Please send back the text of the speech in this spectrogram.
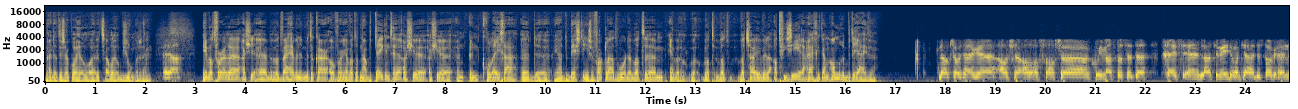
nou, dat, is ook wel heel, uh, dat zou wel heel bijzonder zijn. Ja. Wat voor, uh, als je, uh, want wij hebben het met elkaar over ja, wat dat nou betekent. Hè? Als je, als je een, een collega uh, de, ja, de beste in zijn vak laat worden. Wat, um, ja, wat, wat, wat zou je willen adviseren eigenlijk aan andere bedrijven? Nou, ik zou zeggen, als, als, als, als goede mensen dat zitten, schrijf ze in, laat ze meedoen. Want ja, het is toch een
